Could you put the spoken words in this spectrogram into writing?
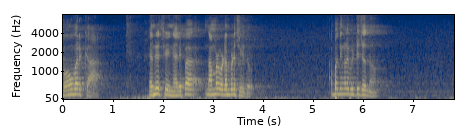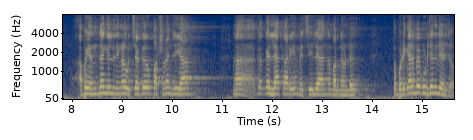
ഹോംവർക്കാണ് എന്ന് വെച്ച് കഴിഞ്ഞാൽ ഇപ്പോൾ നമ്മൾ ഉടമ്പടി ചെയ്തു. അപ്പോൾ നിങ്ങൾ വീട്ടിൽ ചെന്നു. അപ്പോൾ എന്തെങ്കിലും നിങ്ങൾ ഉച്ചയ്ക്ക് ഭക്ഷണം ചെയ്യാൻ എല്ലാ കറിയും വെച്ചില്ല എന്നും പറഞ്ഞുകൊണ്ട് ഇപ്പോൾ പുള്ളിക്കാരൻ പോയി കുടിച്ചെന്ന് വിചാരിച്ചോ?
